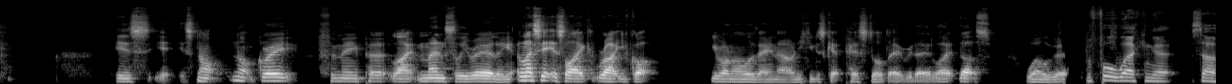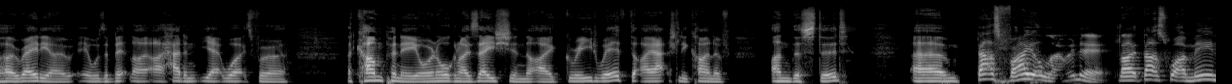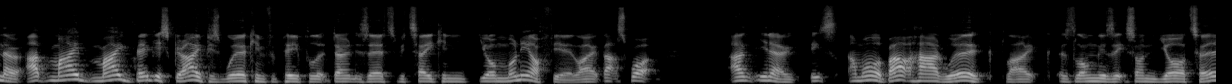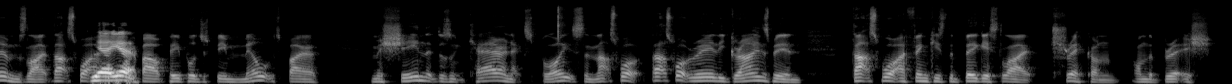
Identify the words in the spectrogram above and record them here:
is it's not not great for me per like mentally really. Unless it is like, right, you've got you're on holiday now and you can just get pissed all day every day. Like that's well good. before working at Soho Radio, it was a bit like I hadn't yet worked for a, a company or an organization that I agreed with, that I actually kind of understood. Um, That's vital, though, isn't it? Like that's what I mean, though. I, my my biggest gripe is working for people that don't deserve to be taking your money off you. Like that's what, and you know, it's I'm all about hard work. Like as long as it's on your terms. Like that's what Yeah, I yeah. about people just being milked by a machine that doesn't care and exploits, and that's what that's what really grinds me, and that's what I think is the biggest like trick on on the British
